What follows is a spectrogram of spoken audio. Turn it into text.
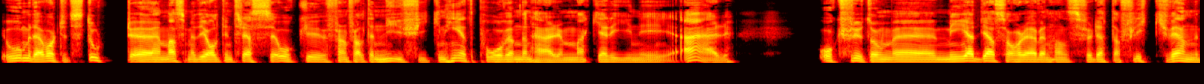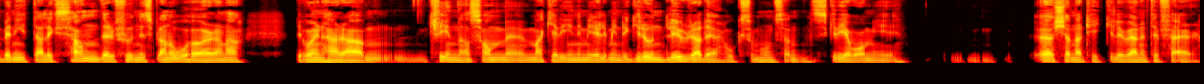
Jo, men det har varit ett stort eh, massmedialt intresse och eh, framförallt en nyfikenhet på vem den här Macchiarini är. Och förutom eh, media så har även hans för detta flickvän Benita Alexander funnits bland åhörarna det var den här um, kvinnan som eh, Macchiarini mer eller mindre grundlurade och som hon sen skrev om i mm, ökänd artikel i Vanity Fair.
